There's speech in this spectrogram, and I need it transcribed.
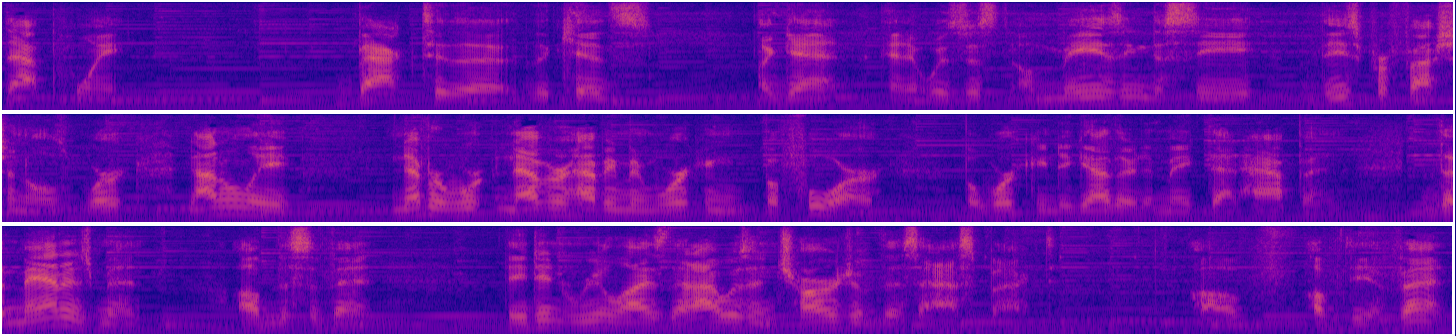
that point back to the, the kids again. And it was just amazing to see these professionals work, not only never, wor- never having been working before, but working together to make that happen. The management of this event, they didn't realize that I was in charge of this aspect of, of the event.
